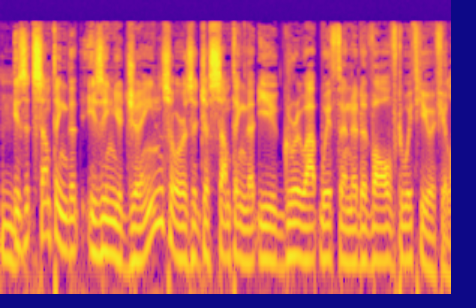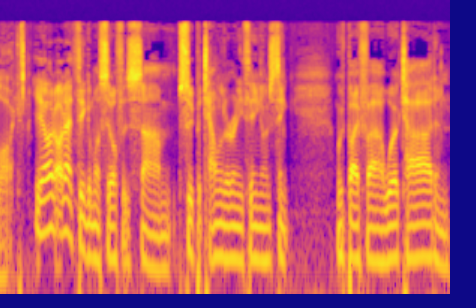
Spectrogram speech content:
Mm. Is it something that is in your genes, or is it just something that you grew up with and it evolved with you, if you like? Yeah, I, I don't think of myself as um, super talented or anything. I just think we've both uh, worked hard, and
